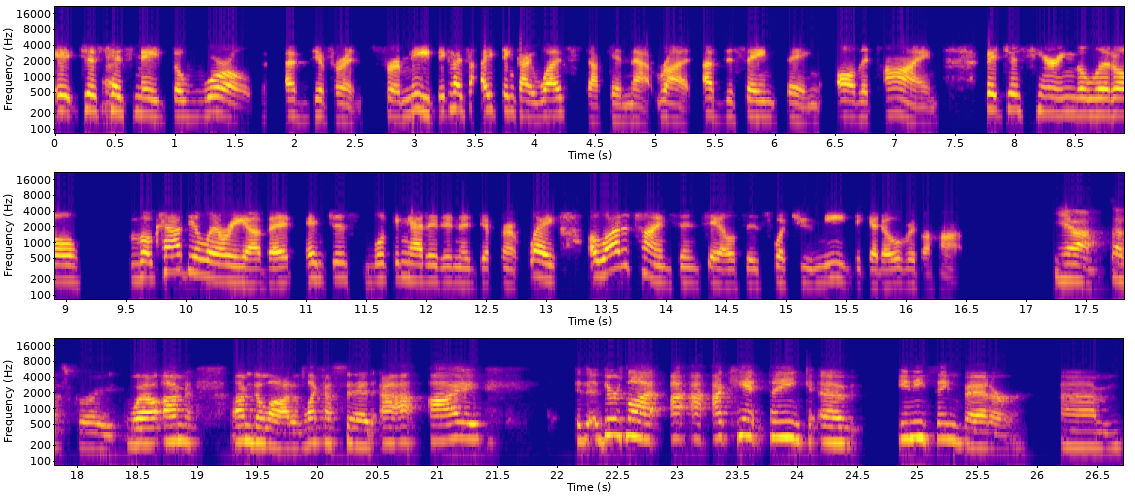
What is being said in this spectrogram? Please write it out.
it just has made the world of difference for me because I think I was stuck in that rut of the same thing all the time. But just hearing the little vocabulary of it and just looking at it in a different way. A lot of times in sales is what you need to get over the hump. Yeah, that's great. Well, I'm I'm delighted. Like I said, I I there's not I I can't think of anything better um,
